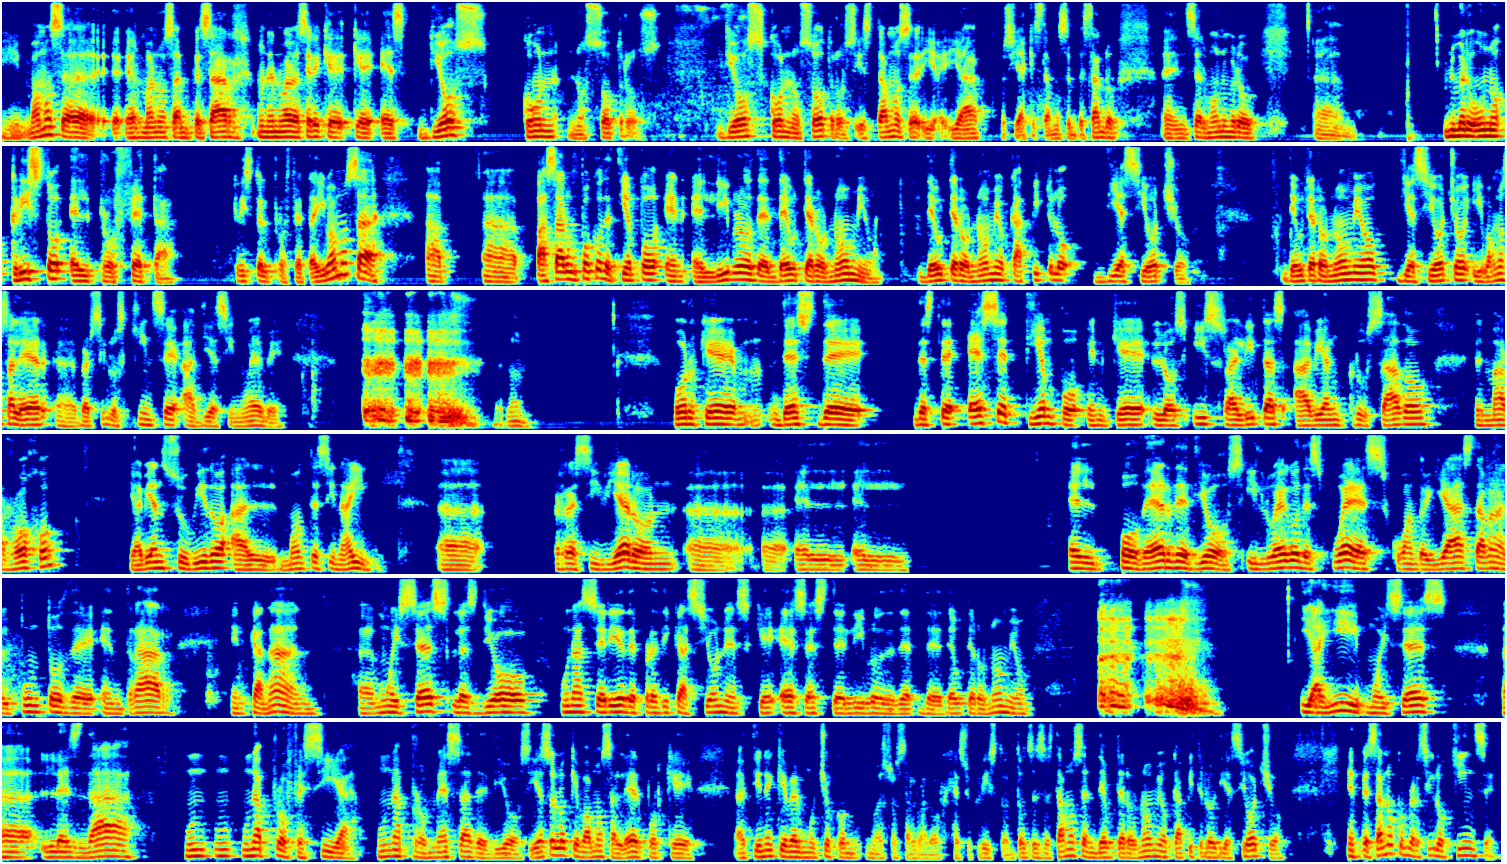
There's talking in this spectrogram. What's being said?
Y vamos, a, hermanos, a empezar una nueva serie que, que, es Dios con nosotros. Dios con nosotros. Y estamos eh, ya, pues ya que estamos empezando en sermón número, uh, número uno, Cristo el profeta. Cristo el profeta. Y vamos a, a, a pasar un poco de tiempo en el libro de Deuteronomio. Deuteronomio capítulo 18. Deuteronomio 18 y vamos a leer uh, versículos 15 a 19. Perdón. Porque desde, desde ese tiempo en que los israelitas habían cruzado el Mar Rojo y habían subido al monte Sinaí, uh, recibieron uh, el, el el poder de Dios y luego después, cuando ya estaban al punto de entrar en Canaán, uh, Moisés les dio una serie de predicaciones que es este libro de, de, de Deuteronomio. y ahí Moisés uh, les da un, un, una profecía, una promesa de Dios. Y eso es lo que vamos a leer porque uh, tiene que ver mucho con nuestro Salvador Jesucristo. Entonces, estamos en Deuteronomio capítulo 18, empezando con versículo 15.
